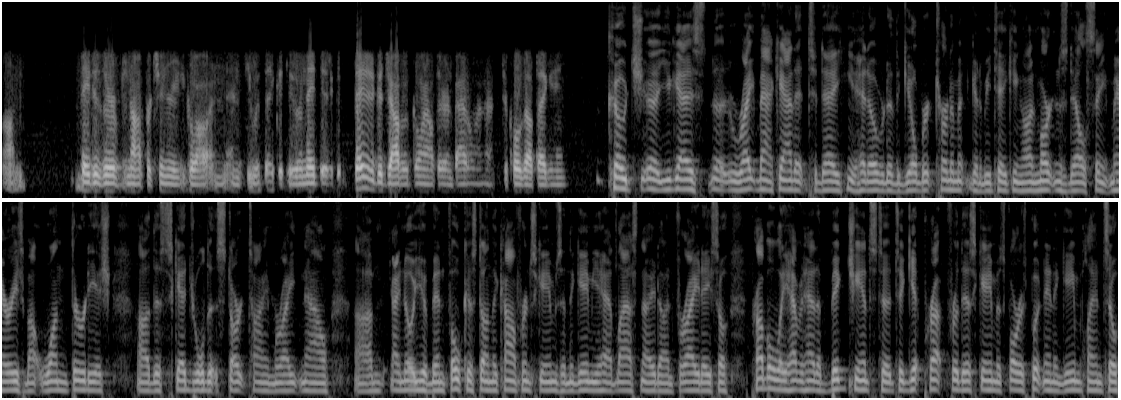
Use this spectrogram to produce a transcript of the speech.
um, they deserved an opportunity to go out and, and see what they could do, and they did. A good, they did a good job of going out there and battling to close out that game. Coach, uh, you guys uh, right back at it today. You head over to the Gilbert tournament. Going to be taking on Martensdale St. Mary's about 1.30ish. Uh, the scheduled start time right now. Um, I know you've been focused on the conference games and the game you had last night on Friday, so probably haven't had a big chance to, to get prepped for this game as far as putting in a game plan. So,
